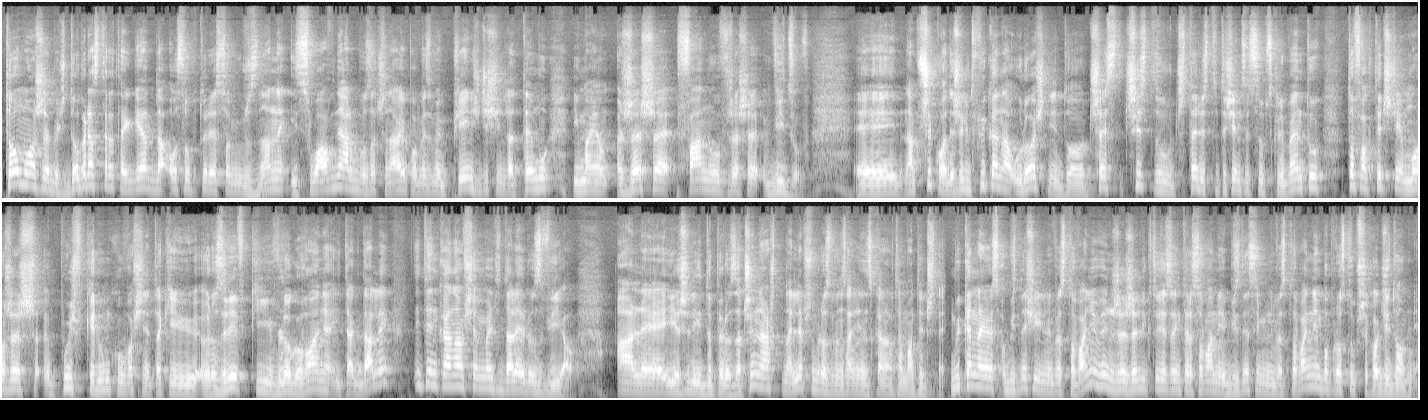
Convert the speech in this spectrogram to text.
To może być dobra strategia dla osób, które są już znane i sławne albo zaczynały powiedzmy 5-10 lat temu i mają rzesze fanów, rzesze widzów. Yy, na przykład, jeżeli Twój kanał urośnie do 300-400 tysięcy subskrybentów, to faktycznie możesz pójść w kierunku właśnie takiej rozrywki, vlogowania i tak dalej i ten kanał się będzie dalej rozwijał. Ale jeżeli dopiero zaczynasz, to najlepszym rozwiązaniem jest kanał tematyczny. Mój kanał jest o biznesie i inwestowaniu, więc jeżeli ktoś jest zainteresowany biznesem i inwestowaniem, po prostu przychodzi do mnie.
